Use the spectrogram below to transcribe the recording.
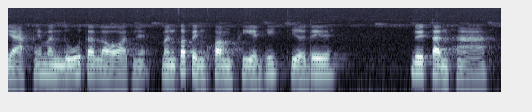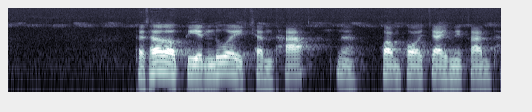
อยากให้มันรู้ตลอดเนี่ย มันก็เป็นความเพียรที่เจือด้วยด้วยตัณหา แต่ถ้าเราเพียรด้วยฉันทะนะความพอใจในการท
